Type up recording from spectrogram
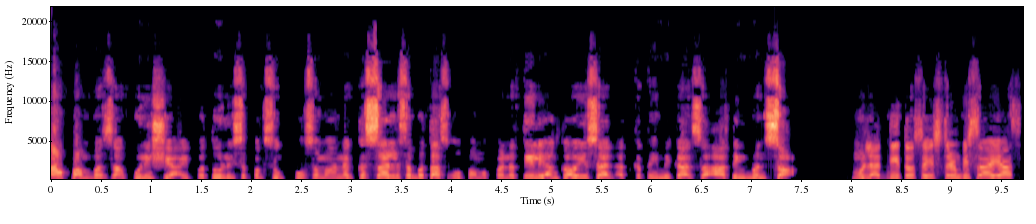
Ang pambansang pulisya ay patuloy sa pagsugpo sa mga nagkasala sa batas upang mapanatili ang kaayusan at katahimikan sa ating bansa. Mula dito sa Eastern Visayas,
